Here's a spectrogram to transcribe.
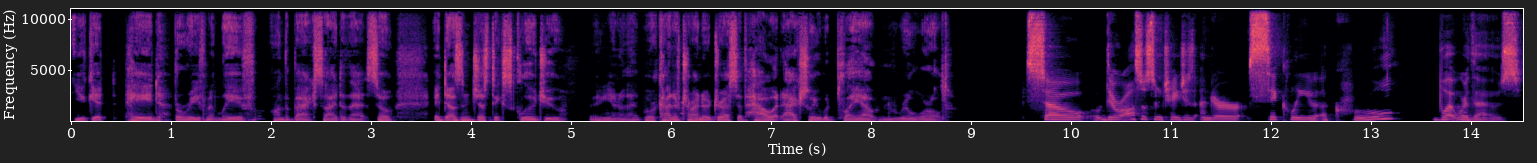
you get paid bereavement leave on the backside of that. So it doesn't just exclude you. You know, we're kind of trying to address of how it actually would play out in the real world. So there were also some changes under sick leave accrual. What were those?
